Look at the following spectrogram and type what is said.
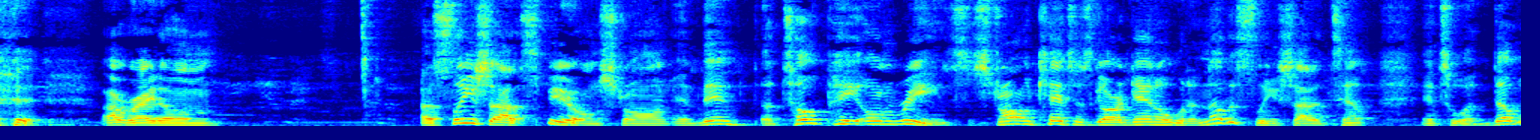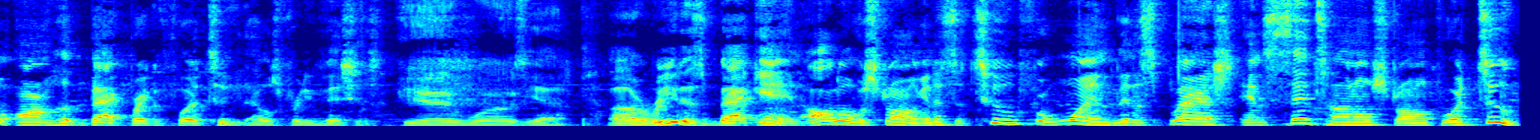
all right. Um, a slingshot spear on Strong, and then a tope on Reeves. Strong catches Gargano with another slingshot attempt into a double arm hook backbreaker for a two. That was pretty vicious. Yeah, it was. Yeah. Uh, Reed is back in all over Strong, and it's a two for one, then a splash and senton on Strong for a two.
